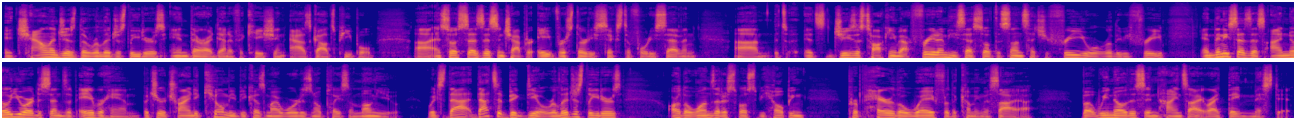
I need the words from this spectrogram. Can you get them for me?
it challenges the religious leaders in their identification as God's people. Uh, and so it says this in chapter 8, verse 36 to 47. Um, it's, it's, Jesus talking about freedom. He says, So if the Son sets you free, you will really be free. And then he says this I know you are descendants of Abraham, but you're trying to kill me because my word is no place among you. Which that that's a big deal. Religious leaders are the ones that are supposed to be helping prepare the way for the coming Messiah. But we know this in hindsight, right? They missed it.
